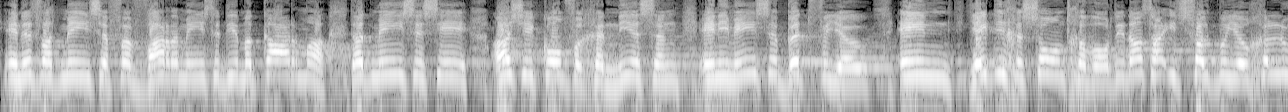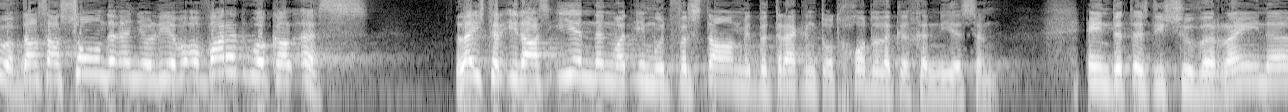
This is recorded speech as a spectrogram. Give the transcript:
En dit wat mense verwar mense die mekaar maak. Dat mense sê as jy kom vir genesing en die mense bid vir jou en jy het nie gesond geword nie, dan's daar iets fout met jou geloof, dan's daar sonde in jou lewe of wat dit ook al is. Luister, u daar's een ding wat u moet verstaan met betrekking tot goddelike genesing. En dit is die soewereine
